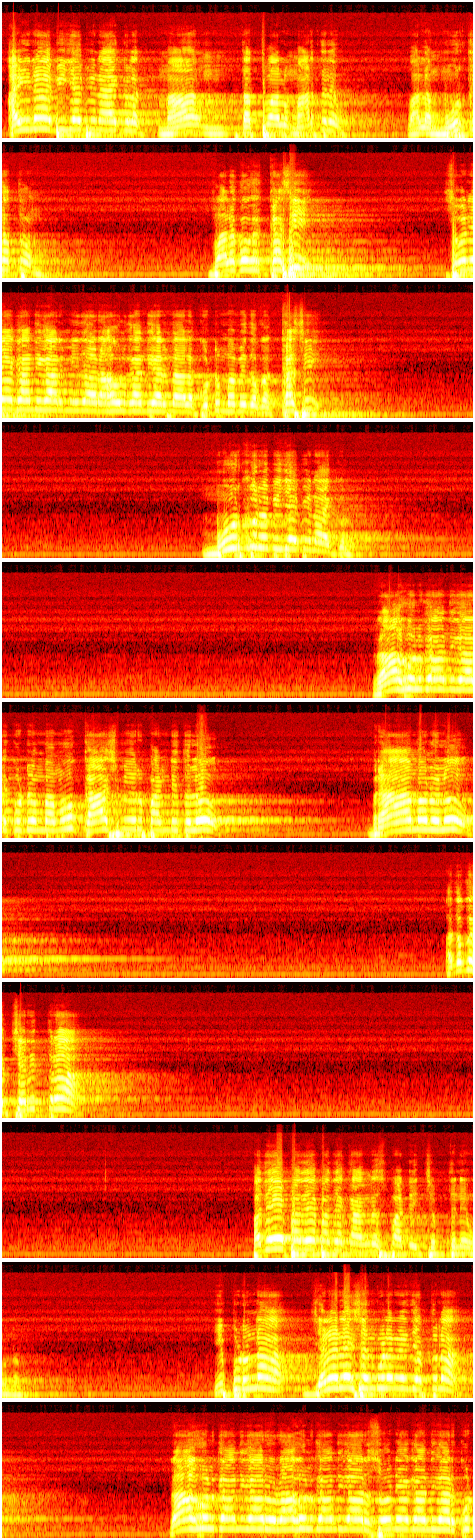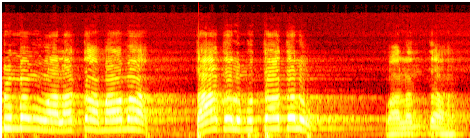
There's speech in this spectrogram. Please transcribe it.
అయినా బీజేపీ నాయకుల మా తత్వాలు మారతలేవు. వాళ్ళ మూర్ఖత్వం. వాళ్ళకు ఒక కసి. సోనియా గాంధీ గారి మీద రాహుల్ గాంధీ గారి మీద వాళ్ళ కుటుంబం మీద ఒక కసి. మూర్ఖులు బీజేపీ నాయకులు. రాహుల్ గాంధీ గారి కుటుంబము కాశ్మీర్ పండితులు బ్రాహ్మణులు. అదొక చరిత్ర. పదే పదే పదే కాంగ్రెస్ పార్టీ చెప్తూనే ఉన్నాం. ఇప్పుడున్న జనరేషన్ కూడా నేను చెప్తున్నా రాహుల్ గాంధీ గారు రాహుల్ గాంధీ గారు సోనియా గాంధీ గారు కుటుంబం వాళ్ళ అత్త మామ తాతలు ముత్తాతలు వాళ్ళంతా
